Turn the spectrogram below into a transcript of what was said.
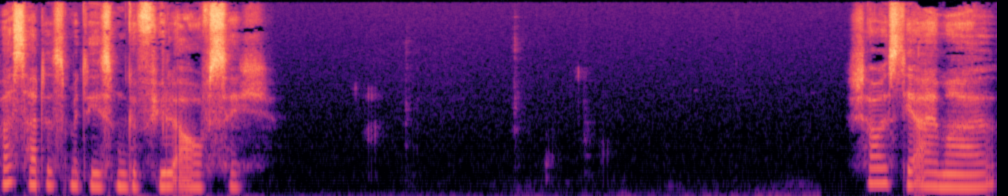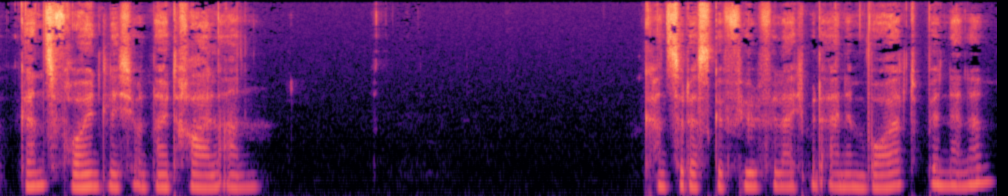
Was hat es mit diesem Gefühl auf sich? Schau es dir einmal ganz freundlich und neutral an. Kannst du das Gefühl vielleicht mit einem Wort benennen?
